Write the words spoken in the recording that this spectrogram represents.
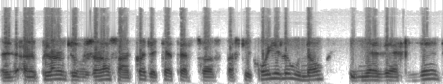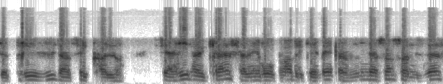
un, plan d'urgence en cas de catastrophe. Parce que croyez-le ou non, il n'y avait rien de prévu dans ces cas-là. S'il arrive un crash à l'aéroport de Québec en 1979,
